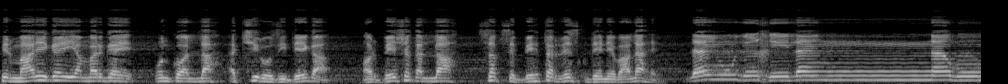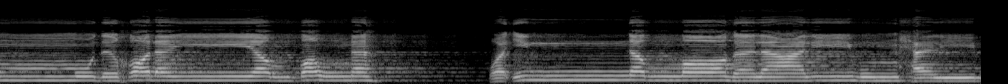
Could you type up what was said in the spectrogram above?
پھر مارے گئے یا مر گئے ان کو اللہ اچھی روزی دے گا اور بے شک اللہ سب سے بہتر رزق دینے والا ہے۔ لَيُدْخِلَنَّهُمْ مُدْخَلًا يَرْضَوْنَهُ وَإِنَّ اللَّهَ لَعَلِيمٌ حَلِيمٌ۔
